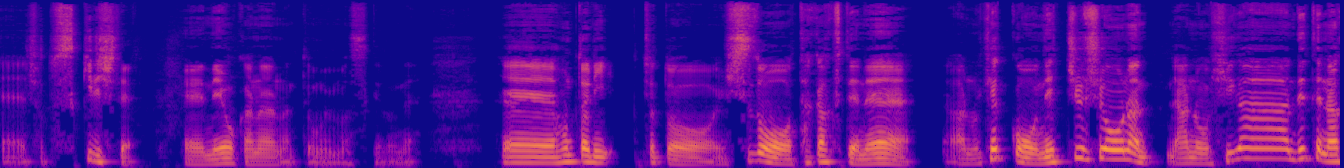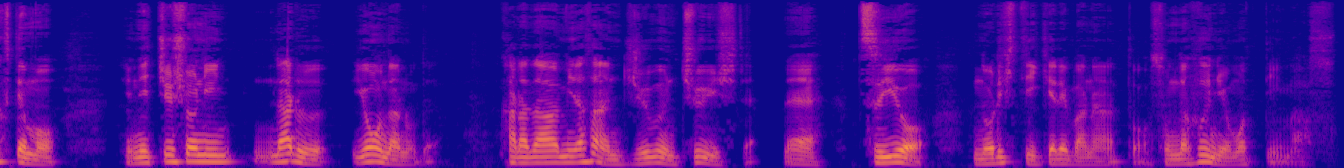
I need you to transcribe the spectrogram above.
えーちょっとスッキリして、えー寝ようかななんて思いますけどね。えー本当に、ちょっと湿度高くてね、あの、結構熱中症なん、あの、日が出てなくても、熱中症になるようなので、体は皆さん十分注意して、ね、梅雨を乗り切っていければなと、そんな風に思っています。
